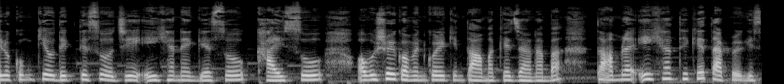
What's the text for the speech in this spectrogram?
এরকম কেউ দেখতেছো যে এইখানে গেছো খাইছো? অবশ্যই কমেন্ট করে কিন্তু আমাকে জানাবা। তো আমরা এইখান থেকে তারপর গেছি।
